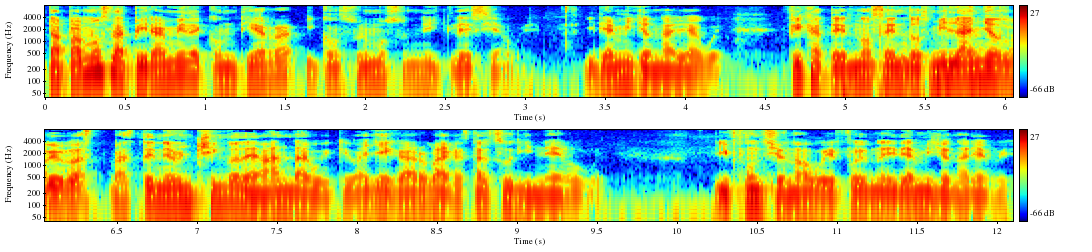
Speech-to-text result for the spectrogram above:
tapamos la pirámide con tierra y construimos una iglesia, güey. Idea millonaria, güey. Fíjate, no sé, en dos mil años, güey, vas, a tener un chingo de banda, güey, que va a llegar, va a gastar su dinero, güey. Y funcionó, güey, fue una idea millonaria, güey.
